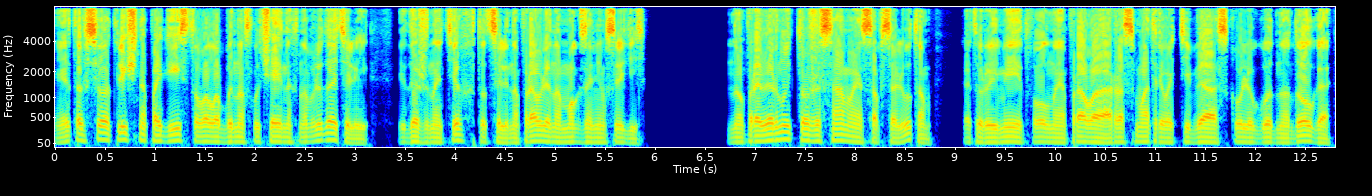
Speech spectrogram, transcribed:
и это все отлично подействовало бы на случайных наблюдателей и даже на тех, кто целенаправленно мог за ним следить. Но провернуть то же самое с Абсолютом, который имеет полное право рассматривать тебя сколь угодно долго,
